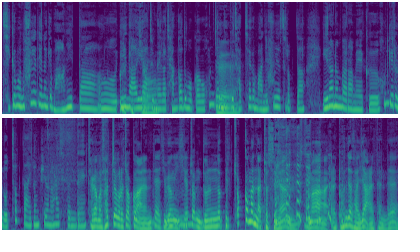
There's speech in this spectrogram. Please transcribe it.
지금은 후회되는 게 많이 있다. 어, 이 그렇겠죠. 나이에 아직 내가 장가도 못 가고 혼자 네. 있는 그 자체가 많이 후회스럽다. 일하는 바람에 그 혼기를 놓쳤다 이런 표현을 하시던데. 제가 뭐 사적으로 조금 아는데 주병진 씨가 좀 눈높이를 조금만 낮췄으면 아마 이렇게 혼자 살지 않을 텐데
